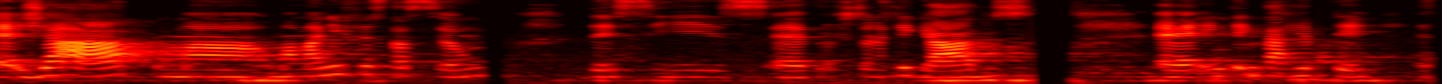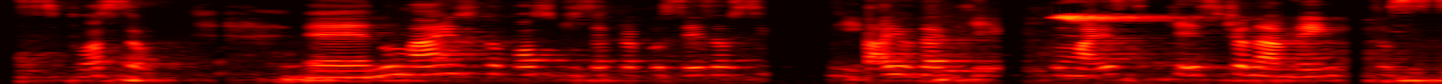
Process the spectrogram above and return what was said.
é, já há uma, uma manifestação desses profissionais ligados em tentar reter essa situação. No mais, o que eu posso dizer para vocês é o seguinte: saio daqui com mais questionamentos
